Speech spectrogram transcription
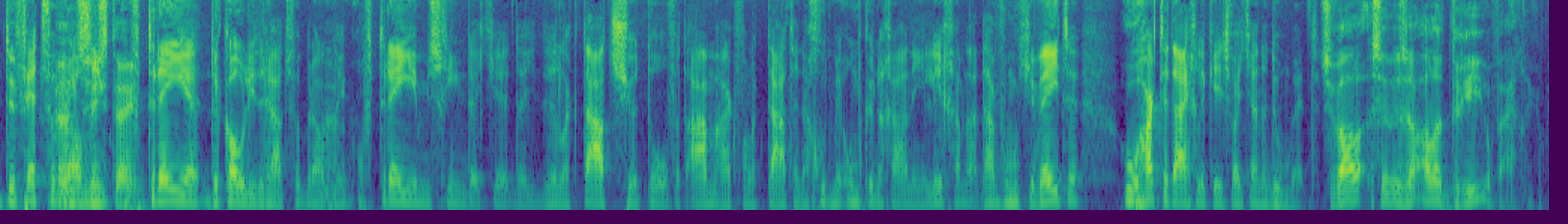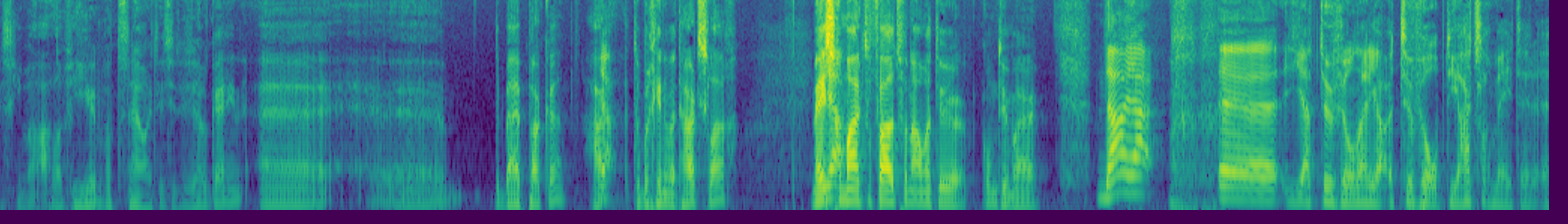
de vetverbranding of train je de koolhydraatverbranding. Of train je misschien dat je, dat je de lactaatshuttle of het aanmaken van lactaat en daar goed mee om kunnen gaan in je lichaam. Nou, daarvoor moet je weten hoe hard het eigenlijk is wat je aan het doen bent. Zullen, we al- zullen we ze alle drie, of eigenlijk misschien wel alle vier, want snelheid is er dus ook één, eh, eh, erbij pakken? Har- Ja. Te beginnen met hartslag. Meest Ja. gemaakte fout van amateur, komt u maar. Nou ja, eh, ja te, veel naar die, te veel op die hartslagmeter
